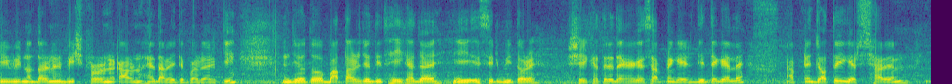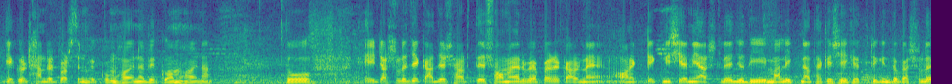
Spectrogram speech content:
বিভিন্ন ধরনের বিস্ফোরণের কারণ হয়ে দাঁড়াইতে পারে আর কি। যেহেতু বাতাস যদি থেইখা যায় এই এসির ভিতরে সেই ক্ষেত্রে দেখা গেছে আপনি গ্যাস দিতে গেলে আপনি যতই গ্যাস ছাড়েন একটু হান্ড্রেড পার্সেন্ট বেকম হয় না বেকম হয় না। তো এটা আসলে যে কাজের স্বার্থে, সময়ের ব্যাপারের কারণে অনেক টেকনিশিয়ানই আসলে যদি মালিক না থাকে, সেই ক্ষেত্রে কিন্তু আসলে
